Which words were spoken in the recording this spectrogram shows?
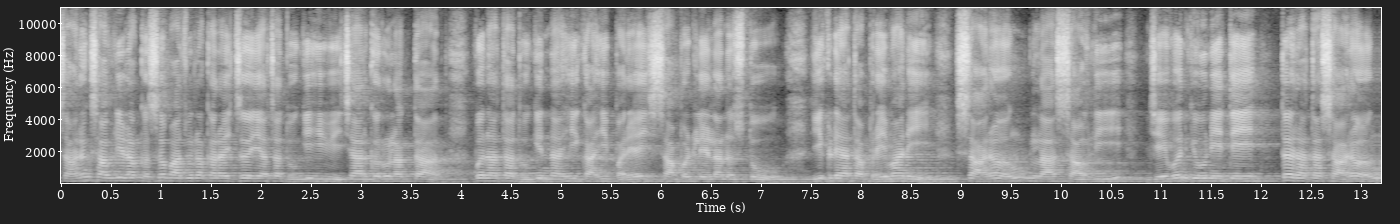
सारंग सावलीला कसं बाजूला करायचं याचा दोघीही विचार करू लागतात. पण आता दोघींनाही काही पर्याय सापडलेला नसतो. इकडे आता प्रेमाने सारंगला सावली जेवण घेऊन येते. तर आता सारंग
